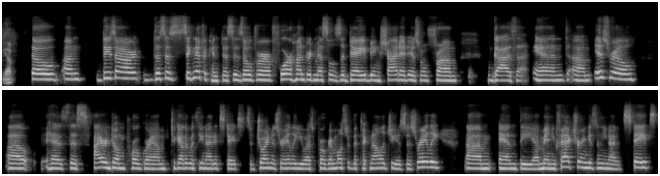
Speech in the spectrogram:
Yep. So um, these are this is significant. This is over 400 missiles a day being shot at Israel from Gaza, and um, Israel uh, has this Iron Dome program together with the United States. It's a joint Israeli-U.S. program. Most of the technology is Israeli, um, and the uh, manufacturing is in the United States.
